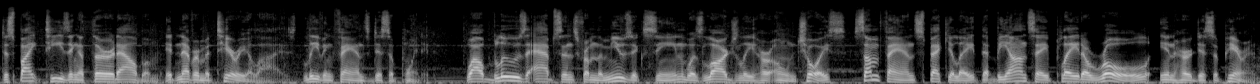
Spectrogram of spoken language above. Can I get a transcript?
Despite teasing a third album, it never materialized, leaving fans disappointed. While Blu's absence from the music scene was largely her own choice, some fans speculate that Beyonce played a role in her disappearance.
